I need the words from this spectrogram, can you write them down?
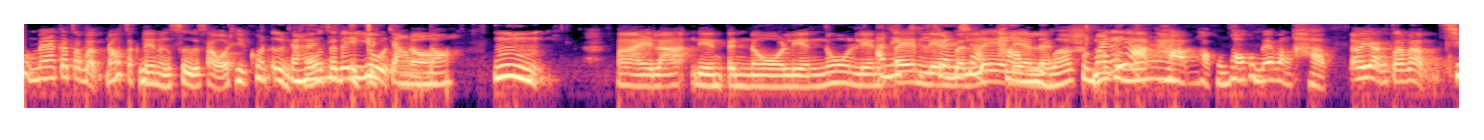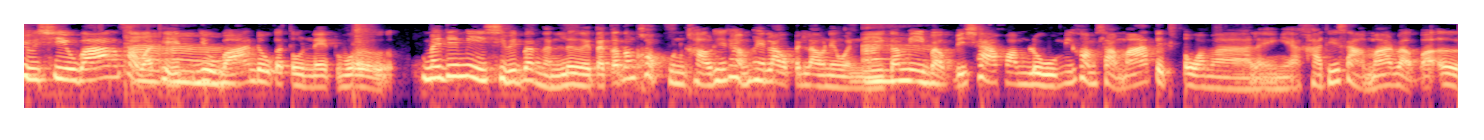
คุณแม่ก็จะแบบนอกจากเรียนหนังสือเสาร์อาทิตย์คนอื่นก็ให้เขาก็จะได้มีหยุดกิจกรรมเนาะเนาะอืมไปละเรียนเป็นโนเรียนนู่นเรียนอันนี้เต้นคือเรียนบัลเล่ต์เกรซอยากทำเรียนอะไรหรือว่าคุณพ่อไม่ได้อยากคุณแม่ทำค่ะคุณพ่อคุณแม่บังคับ เราอยากจะแบบชิลๆบ้างเสาร์อาทิตย์อ่าอยู่บ้านดูการ์ตูนเน็ตเวิร์กไม่ได้มีชีวิตแบบนั้นเลย แต่ก็ต้องขอบคุณเขาที่ทำให้เราเป็นเราในวันนี้อ่าก็มีแบบวิชาความรู้มีความสามารถติดตัวมาอะไรอย่างเงี้ยค่ะ ที่สามารถแบบว่าเออ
